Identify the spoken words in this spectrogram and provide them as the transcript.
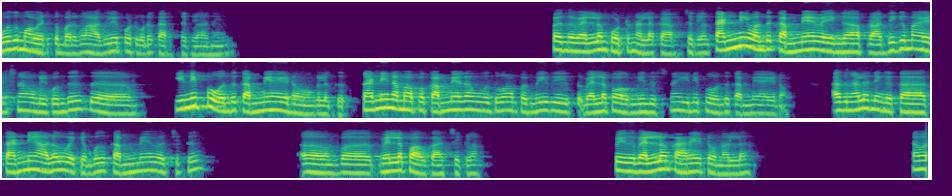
கோதும மாவு எடுத்தோம் பாருங்களா, அதிலே போட்டு கூட கரைச்சிக்கலாம் நீங்கள் இப்போ இந்த வெல்லம் போட்டு நல்லா கரைச்சிக்கலாம் தண்ணி வந்து கம்மியாக வைங்க. அப்புறம் அதிகமாக ஆயிடுச்சுன்னா உங்களுக்கு வந்து இனிப்பு வந்து கம்மியாயிடும் உங்களுக்கு. தண்ணி நம்ம அப்போ கம்மியாக தான் ஊற்றுவோம் அப்போ மீதி வெல்லப்பாவு மீந்துருச்சுன்னா, இனிப்பு வந்து கம்மியாயிடும். அதனால நீங்கள் க தண்ணி அளவு வைக்கும்போது கம்மியாக வச்சுட்டு, இப்போ ப காய்ச்சிக்கலாம். இப்போ இது வெள்ளம் கரையட்டும் நல்லா. நம்ம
